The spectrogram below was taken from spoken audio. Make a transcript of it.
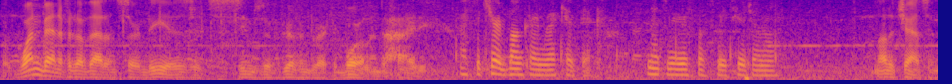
But one benefit of that uncertainty is it seems to have driven Director Boyle into hiding. Our secured bunker in Reykjavik. That's where you're supposed to be too, General. Not a chance in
